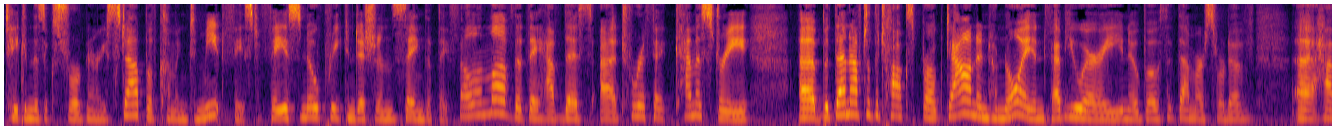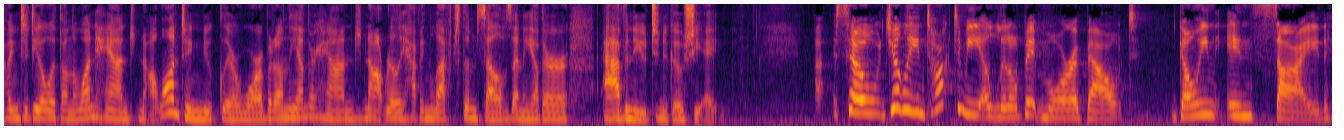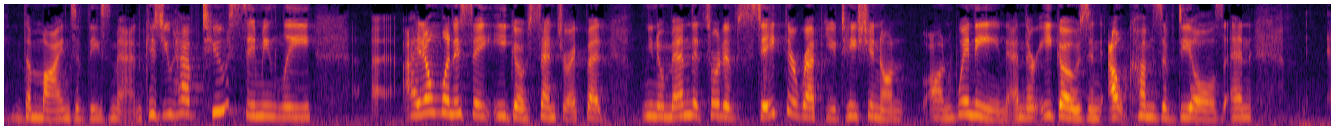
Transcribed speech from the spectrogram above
taken this extraordinary step of coming to meet face to face, no preconditions, saying that they fell in love, that they have this uh, terrific chemistry. Uh, but then after the talks broke down in Hanoi in February, you know, both of them are sort of uh, having to deal with, on the one hand, not wanting nuclear war, but on the other hand, not really having left themselves any other avenue to negotiate. So, Jillian, talk to me a little bit more about going inside the minds of these men because you have two seemingly uh, I don't want to say egocentric, but you know, men that sort of stake their reputation on on winning and their egos and outcomes of deals and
